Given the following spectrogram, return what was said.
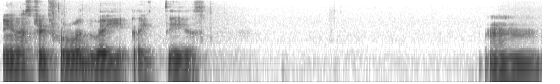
in a straightforward way like this. Mm.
